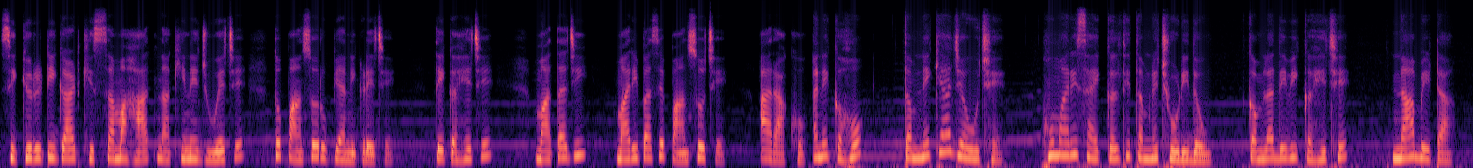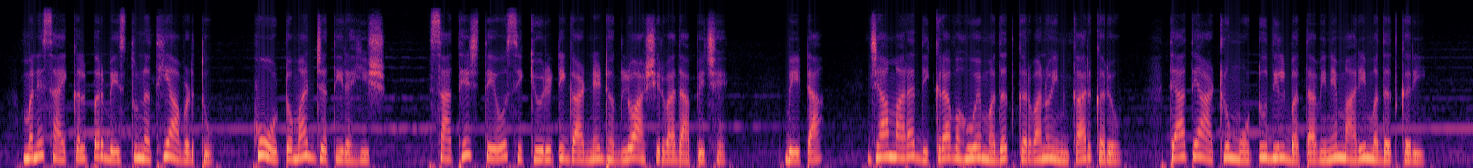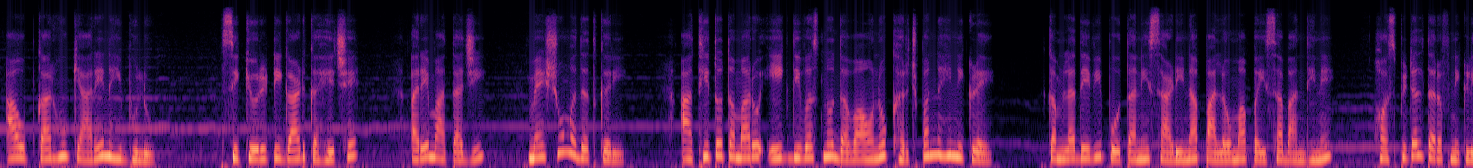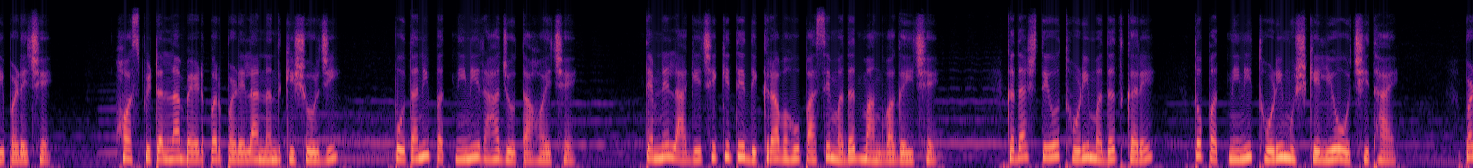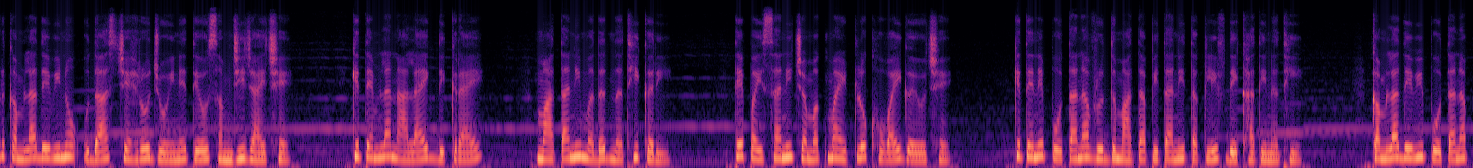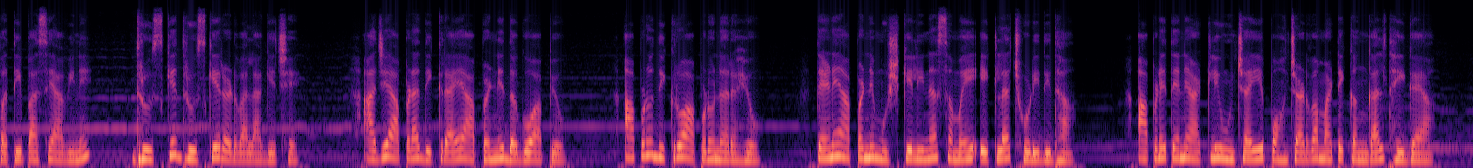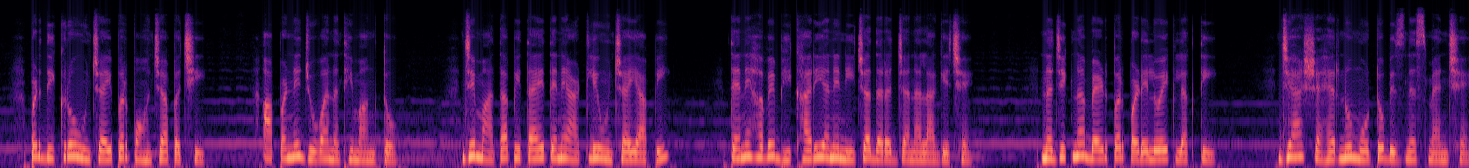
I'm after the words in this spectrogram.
સિક્યુરિટી ગાર્ડ ખિસ્સામાં હાથ નાખીને જુએ છે તો પાંચસો રૂપિયા નીકળે છે. તે કહે છે, માતાજી, મારી પાસે પાંચસો છે. આ રાખો. અને કહો, તમને ક્યાં જવું છે? હું મારી સાયકલથી તમને છોડી દઉં. કમલાદેવી કહે છે, ના બેટા, મને સાયકલ પર બેસતું નથી આવડતું. હું ઓટોમાં જ જતી રહીશ. સાથે જ તેઓ સિક્યુરિટી ગાર્ડને ઢગલો આશીર્વાદ આપે છે. બેટા, જ્યાં મારા દીકરા વહુએ મદદ કરવાનો ઇનકાર કર્યો ત્યાં તે આટલું મોટું દિલ બતાવીને મારી મદદ કરી. આ ઉપકાર હું ક્યારેય નહીં ભૂલું. સિક્યોરિટી ગાર્ડ કહે છે, અરે માતાજી, મેં શું મદદ કરી? આથી તો તમારો એક દિવસનો દવાઓનો ખર્ચ પણ નહીં નીકળે. કમલાદેવી પોતાની સાડીના પાલવમાં પૈસા બાંધીને હોસ્પિટલ તરફ નીકળી પડે છે. હોસ્પિટલના બેડ પર પડેલા નંદકિશોરજી પોતાની પત્નીની રાહ જોતા હોય છે. તેમને લાગે છે કે તે દીકરા વહુ પાસે મદદ માંગવા ગઈ છે. કદાચ તેઓ થોડી મદદ કરે તો પત્નીની થોડી મુશ્કેલીઓ ઓછી થાય. પણ કમલાદેવીનો ઉદાસ ચહેરો જોઈને તેઓ સમજી જાય છે કે તેમના નાલાયક દીકરાએ માતાની મદદ નથી કરી. તે પૈસાની ચમકમાં એટલો ખોવાઈ ગયો છે કે તેને પોતાના વૃદ્ધ માતા પિતાની તકલીફ દેખાતી નથી. કમલાદેવી પોતાના પતિ પાસે આવીને ધ્રુસકે ધ્રુસકે રડવા લાગે છે. આજે આપણા દીકરાએ આપણને દગો આપ્યો. આપણો દીકરો આપણો ન રહ્યો. તેણે આપણને મુશ્કેલીના સમયે એકલા છોડી દીધા. આપણે તેને આટલી ઊંચાઈએ પહોંચાડવા માટે કંગાલ થઈ ગયા. પણ દીકરો ઊંચાઈ પર પહોંચ્યા પછી આપણને જોવા નથી માંગતો. જે માતા પિતાએ તેને આટલી ઊંચાઈ આપી, તેને હવે ભિખારી અને નીચા દરજ્જાના લાગે છે. નજીકના બેડ પર પડેલો એક લગતી, જે આ શહેરનો મોટો બિઝનેસમેન છે.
